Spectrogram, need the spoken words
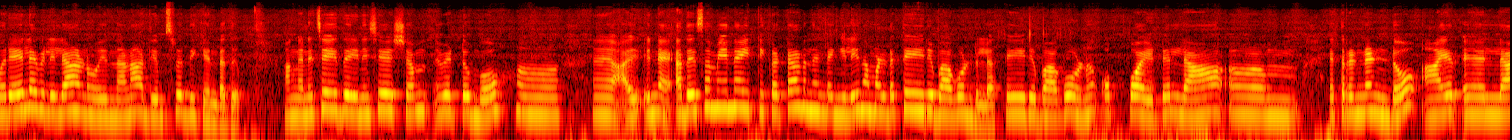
ഒരേ ലെവലിലാണോ എന്നാണ് ആദ്യം ശ്രദ്ധിക്കേണ്ടത്. അങ്ങനെ ചെയ്തതിന് ശേഷം വെട്ടുമ്പോൾ അതേസമയം നൈറ്റി കട്ടാണെന്നുണ്ടെങ്കിൽ നമ്മളുടെ തേര് ഭാഗം ഉണ്ടല്ലോ തേര് ഭാഗമാണ് ഒപ്പമായിട്ട് എല്ലാ എത്ര എണ്ണ ഉണ്ടോ ആ എല്ലാ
